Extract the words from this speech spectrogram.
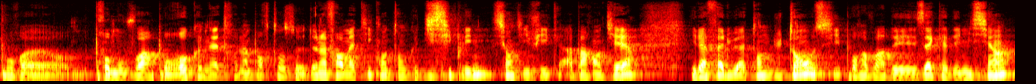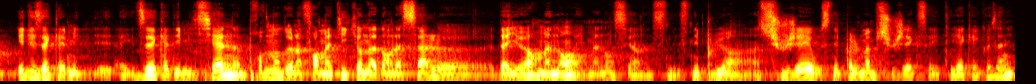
pour promouvoir, pour reconnaître l'importance de, l'informatique en tant que discipline scientifique à part entière. Il a fallu attendre du temps aussi pour avoir des académiciens et des, académiciennes provenant de l'informatique. Il y en a dans la salle d'ailleurs maintenant, et maintenant ce n'est plus un, un, sujet ou ce n'est pas le même sujet que ça a été il y a quelques années.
